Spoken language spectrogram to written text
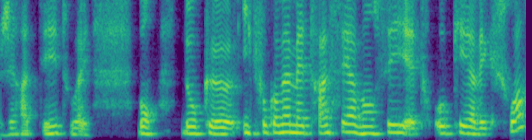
j'ai raté, tout Bon, donc il faut quand même être assez avancé et être OK avec soi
